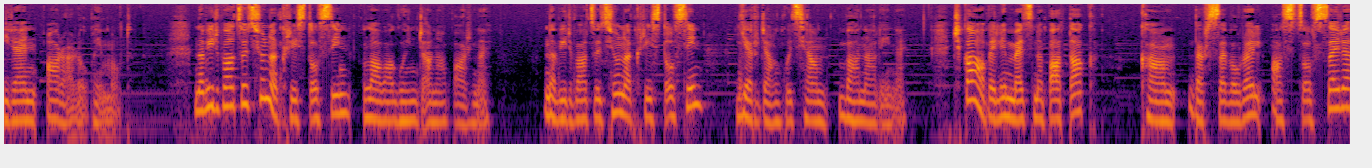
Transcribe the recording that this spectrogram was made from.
իրեն արարողի մոտ։ Նվիրվածությունը Քրիստոսին լավագույն ճանապարհն է։ Նվիրվածությունը Քրիստոսին երջանկության բանալին է։ Չկա ավելի մեծ նպատակ, քան դրսևորել Աստծո սերը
